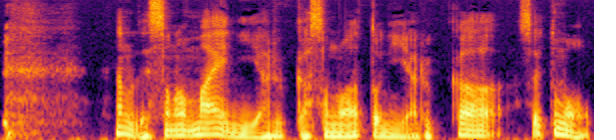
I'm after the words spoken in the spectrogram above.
なので、その前にやるか、その後にやるか、それとも、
